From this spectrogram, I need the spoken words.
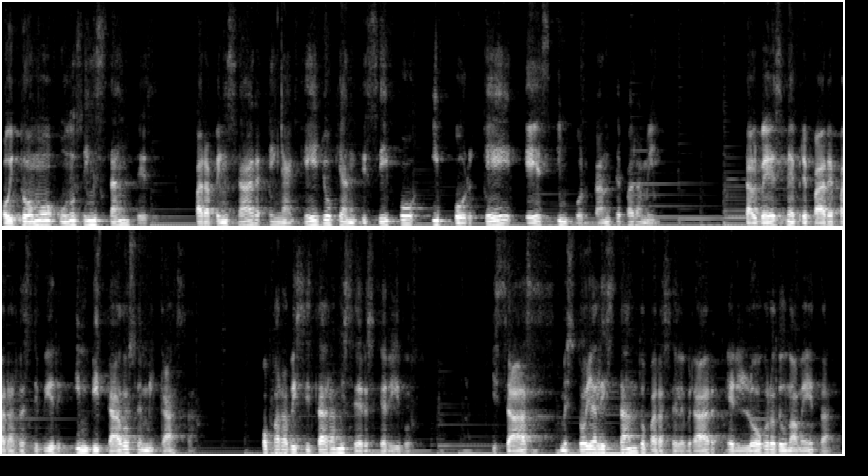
Hoy tomo unos instantes para pensar en aquello que anticipo y por qué es importante para mí. Tal vez me prepare para recibir invitados en mi casa o para visitar a mis seres queridos. Quizás me estoy alistando para celebrar el logro de una meta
